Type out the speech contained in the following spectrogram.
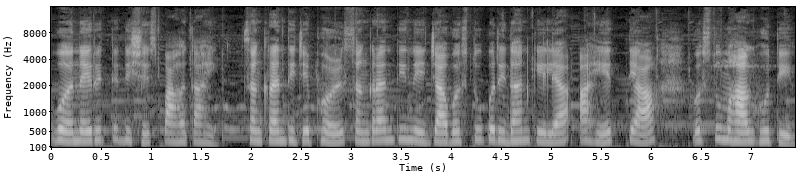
व नैऋत्य दिशेस पाहत आहे. संक्रांतीचे फळ संक्रांतीने ज्या वस्तू परिधान केल्या आहेत त्या वस्तू महाग होतील.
